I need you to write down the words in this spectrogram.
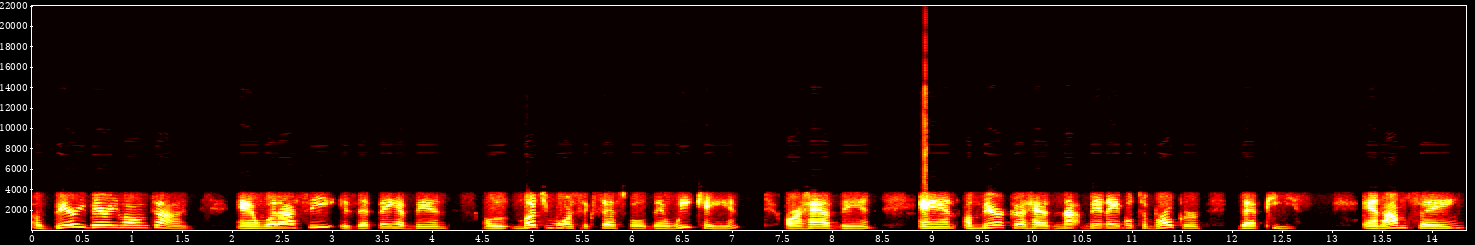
a very, very long time. And what I see is that they have been a, much more successful than we can or have been. And America has not been able to broker that peace. And I'm saying,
